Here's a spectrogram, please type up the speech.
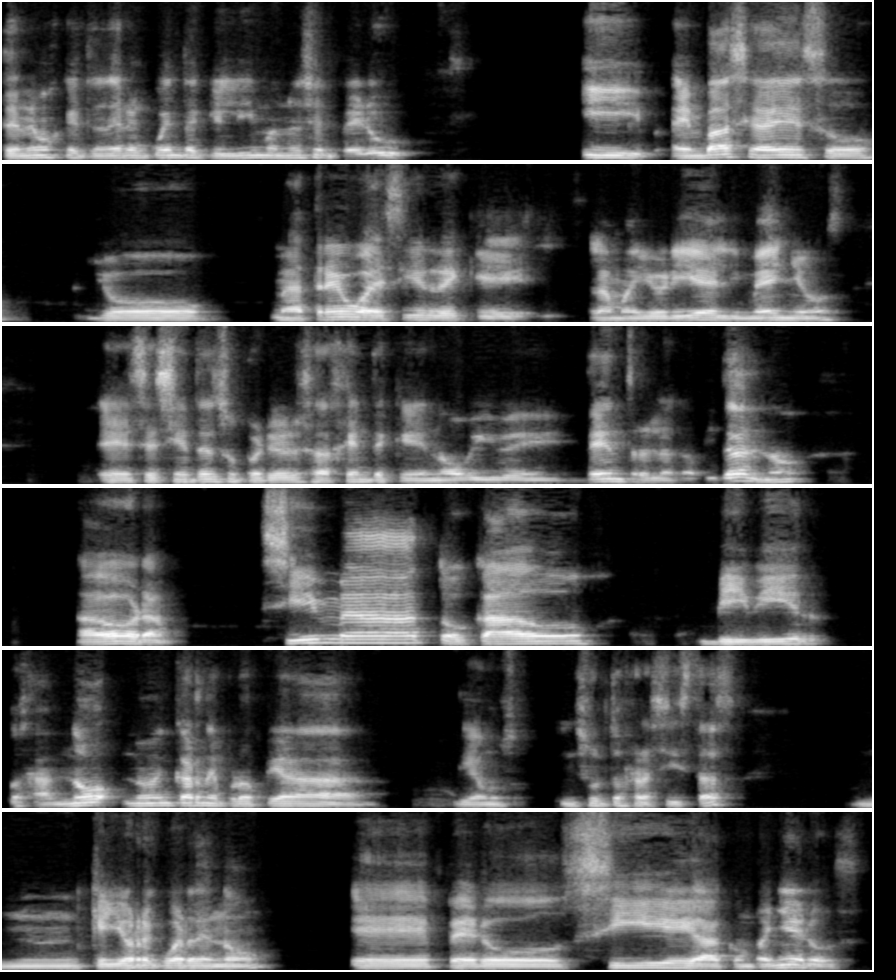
tenemos que tener en cuenta que Lima no es el Perú. Y en base a eso, yo me atrevo a decir de que la mayoría de limeños eh, se sienten superiores a gente que no vive dentro de la capital, ¿no? Ahora, sí me ha tocado vivir, o sea, no, no en carne propia, digamos, insultos racistas, mm, que yo recuerde no, eh, pero sí a compañeros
